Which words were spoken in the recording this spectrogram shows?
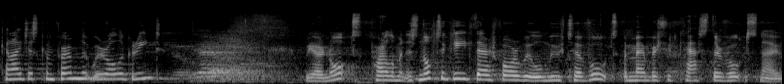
Can I just confirm that we're all agreed? Yes. We are not. Parliament is not agreed, therefore we will move to a vote and members should cast their votes now.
